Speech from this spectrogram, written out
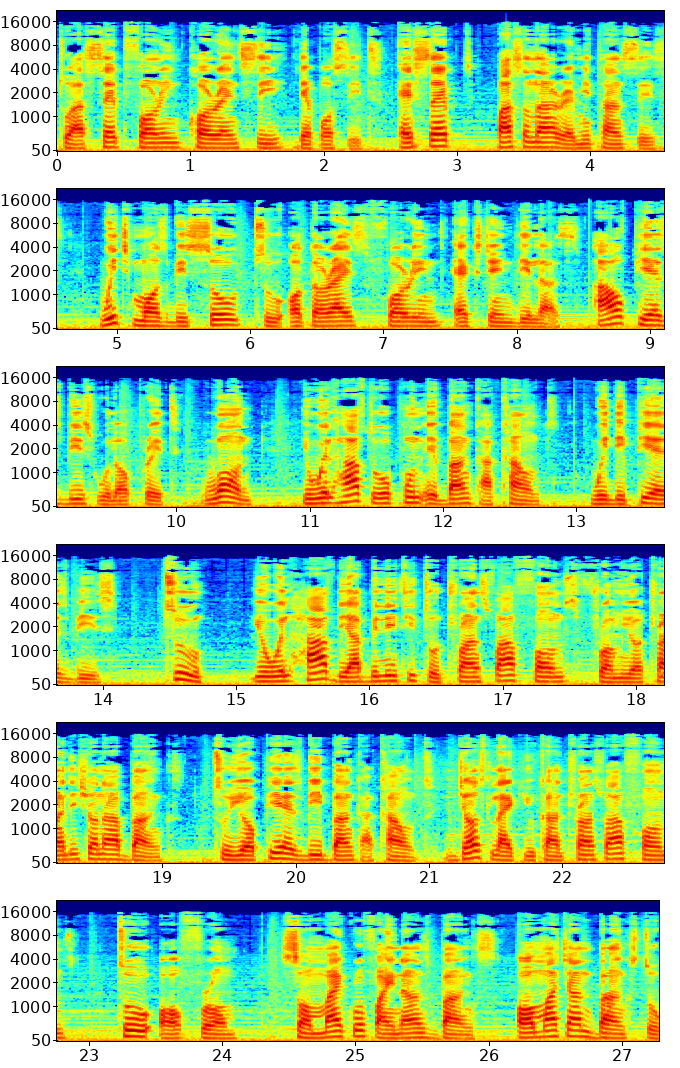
to accept foreign currency deposits except personal remittances, which must be sold to authorized foreign exchange dealers. How PSBs will operate 1. You will have to open a bank account with the PSBs. 2. You will have the ability to transfer funds from your traditional banks to your PSB bank account, just like you can transfer funds to or from some microfinance banks or merchant banks to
